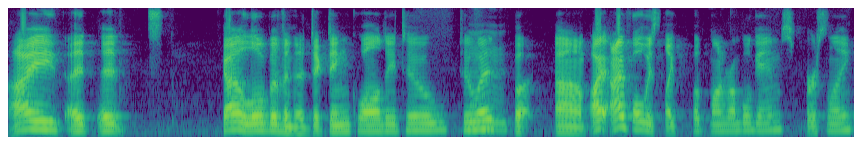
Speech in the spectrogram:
I it, it's got a little bit of an addicting quality to to it, but um, I I've always liked Pokemon Rumble games personally,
